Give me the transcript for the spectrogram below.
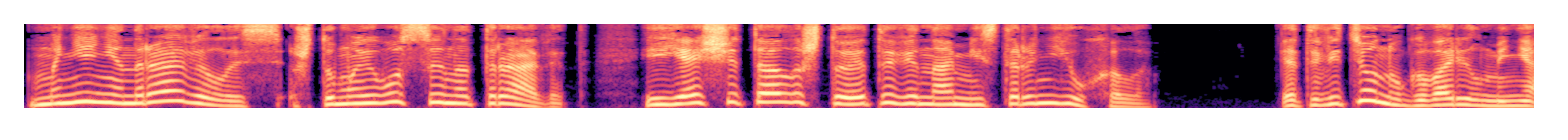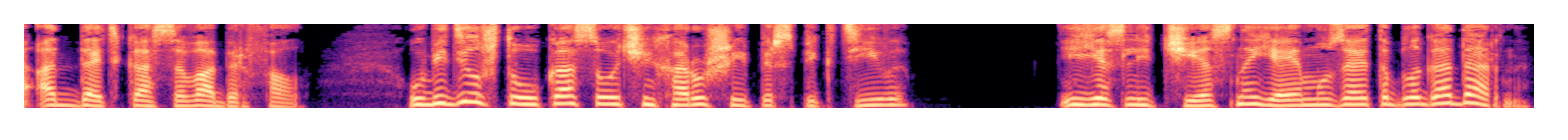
Мне не нравилось, что моего сына травят, и я считала, что это вина мистера Ньюхола. Это ведь он уговорил меня отдать Касса в. Убедил, что у Касса очень хорошие перспективы. И, если честно, я ему за это благодарна.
